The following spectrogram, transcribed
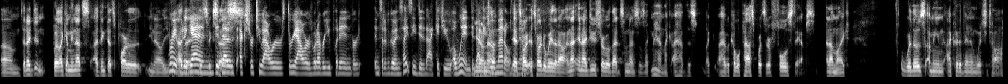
um that I didn't. But like I mean that's I think that's part of the, you know, you right, but again, did those extra two hours, three hours, whatever you put in, ver- instead of going to sightsee, did that get you a win? Did You that get you a medal? Yeah, it's know? hard. It's hard to weigh that out, and I, and I do struggle with that sometimes. It's like, man, like I have this, like I have a couple passports that are full of stamps, and I'm like, were those? I mean, I could have been in Wichita,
